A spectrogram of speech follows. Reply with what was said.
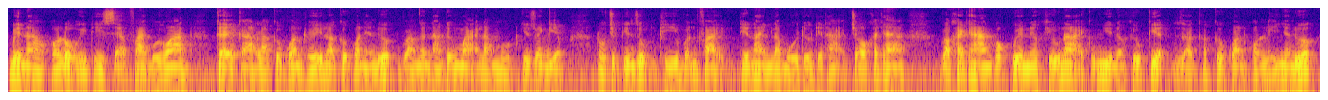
bên nào có lỗi thì sẽ phải bồi hoàn, kể cả là cơ quan thuế, là cơ quan nhà nước và ngân hàng thương mại là một cái doanh nghiệp, tổ chức tín dụng thì vẫn phải tiến hành là bồi thường thiệt hại cho khách hàng. Và khách hàng có quyền khiếu nại cũng như là khiếu kiện ra các cơ quan quản lý nhà nước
